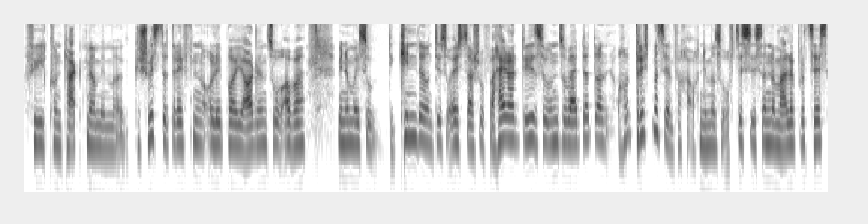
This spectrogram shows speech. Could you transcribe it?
viel Kontakt. Wir haben immer Geschwistertreffen alle paar Jahre und so, aber wenn einmal so die Kinder und das alles da schon verheiratet ist und so weiter, dann trifft man sie einfach auch nicht mehr so oft. Das ist ein normaler Prozess.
